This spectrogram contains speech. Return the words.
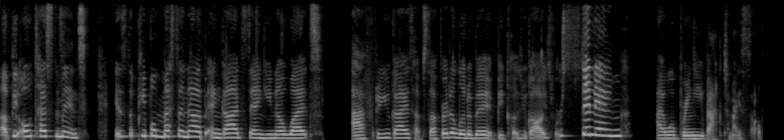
of the Old Testament is the people messing up and God saying, you know what? After you guys have suffered a little bit because you guys were sinning, I will bring you back to myself.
